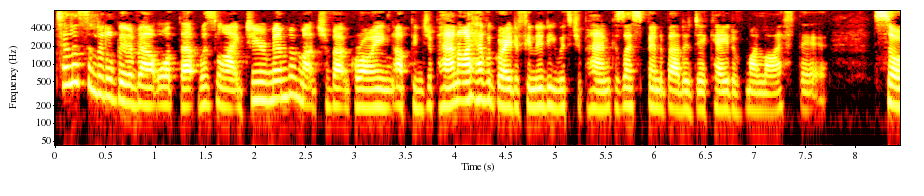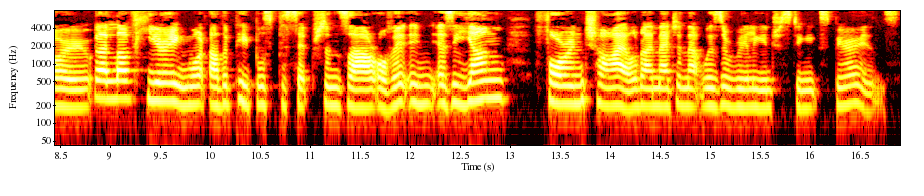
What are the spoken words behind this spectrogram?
Tell us a little bit about what that was like. Do you remember much about growing up in Japan? I have a great affinity with Japan because I spent about a decade of my life there. So I love hearing what other people's perceptions are of it. And as a young foreign child, I imagine that was a really interesting experience.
